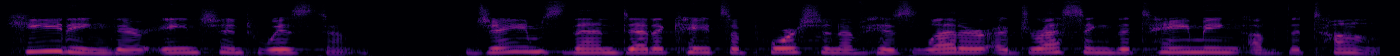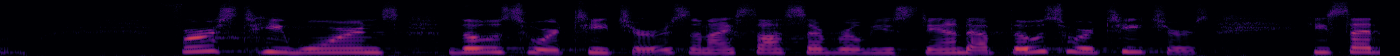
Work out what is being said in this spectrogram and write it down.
heeding their ancient wisdom. James then dedicates a portion of his letter addressing the taming of the tongue. First, he warns those who are teachers, and I saw several of you stand up, those who are teachers. He said,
